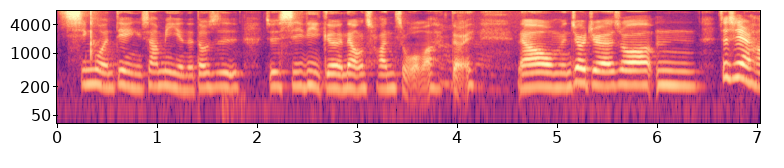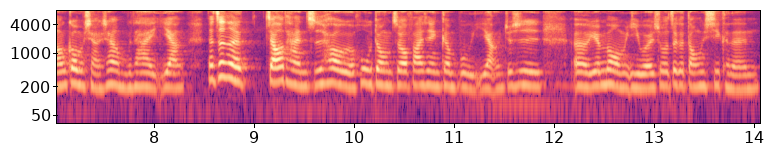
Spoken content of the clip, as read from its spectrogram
新闻电影上面演的都是就是犀利哥那种穿着嘛，对。然后我们就觉得说，嗯，这些人好像跟我们想象不太一样。那真的交谈之后有互动之后，发现更不一样。就是，呃，原本我们以为说这个东西可能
